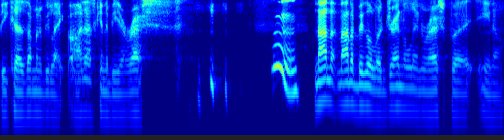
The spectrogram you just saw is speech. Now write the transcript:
because I'm going to be like, oh, that's going to be a rush. Hmm. not a, not a big old adrenaline rush, but you know,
